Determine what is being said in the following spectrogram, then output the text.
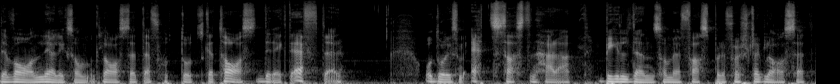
det vanliga liksom, glaset där fotot ska tas direkt efter. Och då liksom etsas den här bilden som är fast på det första glaset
